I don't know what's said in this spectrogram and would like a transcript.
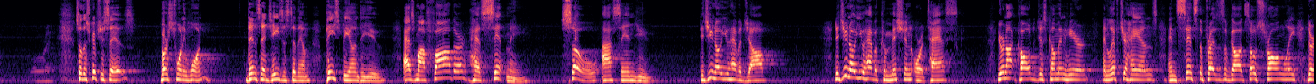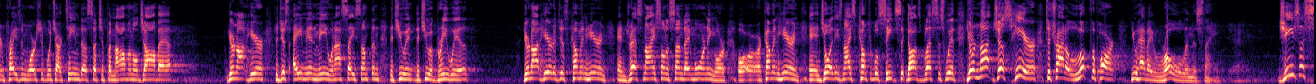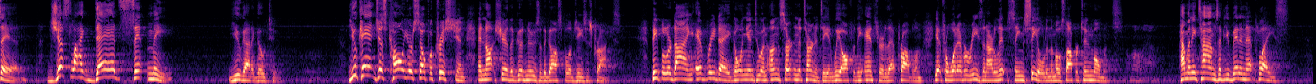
So the scripture says, verse 21, then said Jesus to them, Peace be unto you. As my Father has sent me, so I send you. Did you know you have a job? Did you know you have a commission or a task? You're not called to just come in here and lift your hands and sense the presence of God so strongly during praise and worship, which our team does such a phenomenal job at. You're not here to just amen me when I say something that you, that you agree with. You're not here to just come in here and, and dress nice on a Sunday morning or, or, or come in here and, and enjoy these nice, comfortable seats that God's blessed us with. You're not just here to try to look the part. You have a role in this thing. Jesus said, just like dad sent me, you got to go too. You can't just call yourself a Christian and not share the good news of the gospel of Jesus Christ. People are dying every day going into an uncertain eternity, and we offer the answer to that problem. Yet, for whatever reason, our lips seem sealed in the most opportune moments. How many times have you been in that place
